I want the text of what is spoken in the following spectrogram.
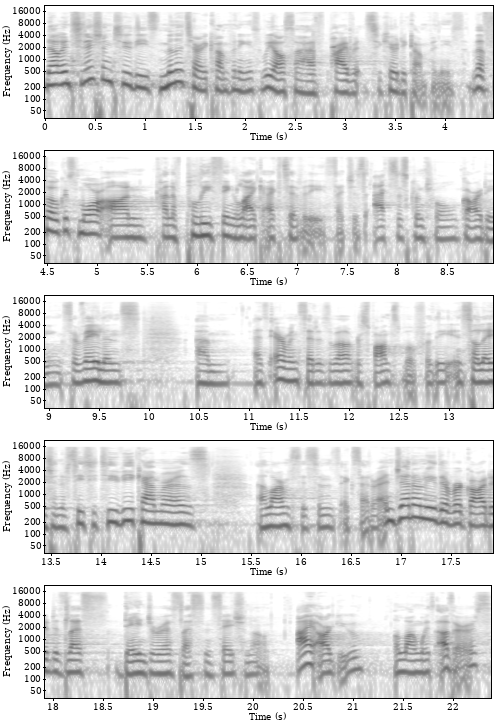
Now, in addition to these military companies, we also have private security companies that focus more on kind of policing like activities, such as access control, guarding, surveillance. Um, as Erwin said as well, responsible for the installation of CCTV cameras, alarm systems, etc. And generally, they're regarded as less dangerous, less sensational. I argue, along with others,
